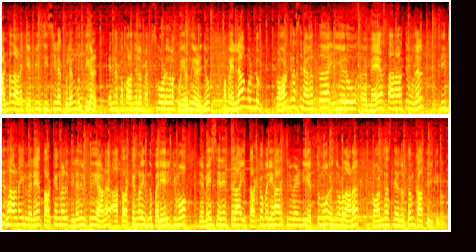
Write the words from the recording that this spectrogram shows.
കണ്ടതാണ് കെ പി സി സിയിലെ കുലംകുത്തികൾ എന്നൊക്കെ പറഞ്ഞുള്ള ഫ്ലക്സ് ബോർഡുകളൊക്കെ ഉയർന്നു കഴിഞ്ഞു. അപ്പോൾ എല്ലാം കൊണ്ടും കോൺഗ്രസിനകത്ത് ഈ ഒരു മേയർ സ്ഥാനാർത്ഥി മുതൽ സീറ്റ് ധാരണയിൽ വലിയ തർക്കങ്ങൾ നിലനിൽക്കുകയാണ്. ആ തർക്കങ്ങൾ ഇന്ന് പരിഹരിക്കുമോ? രമേശ് ചെന്നിത്തല ഈ തർക്ക പരിഹാരത്തിന് വേണ്ടി എത്തുമോ എന്നുള്ളതാണ് കോൺഗ്രസ് നേതൃത്വം കാത്തിരിക്കുന്നത്.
